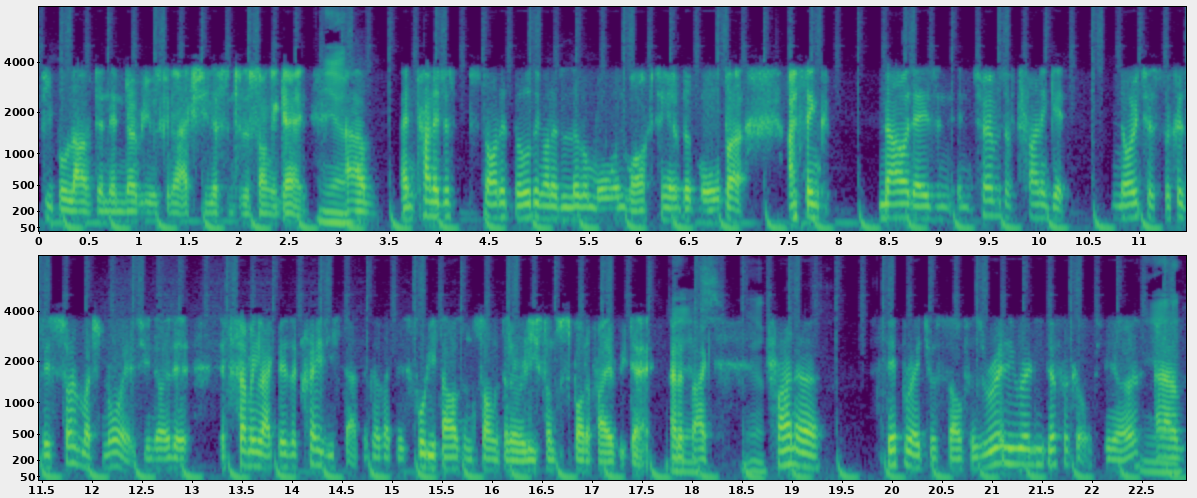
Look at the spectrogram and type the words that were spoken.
people loved, and then nobody was going to actually listen to the song again. Yeah. Um, and kind of just started building on it a little more and marketing it a bit more. But I think nowadays, in, in terms of trying to get noticed, because there's so much noise, you know, that it's something like there's a crazy stat because like there's 40,000 songs that are released onto Spotify every day. And it's like Yeah. trying to separate yourself is really, really difficult, you know? Yeah. Um,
